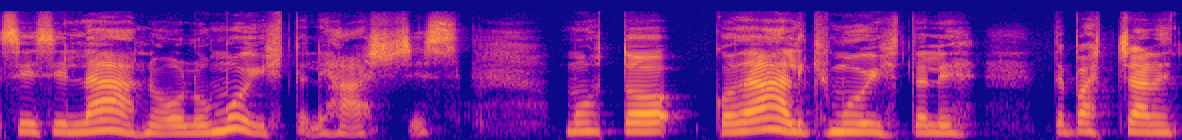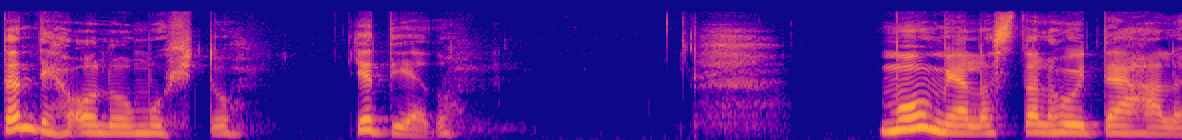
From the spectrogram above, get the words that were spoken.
sisi lähnö olu muisteli hässis. Mutta kun täälläkin muisteli, te patsaan, että olo muistu ja tiedu. Mun mielestä hui tehdä,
